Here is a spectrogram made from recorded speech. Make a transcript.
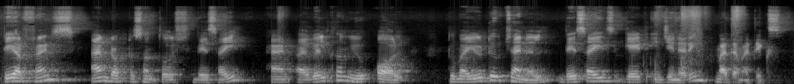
Dear friends, I am Dr. Santosh Desai and I welcome you all to my YouTube channel Desai's Gate Engineering Mathematics.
